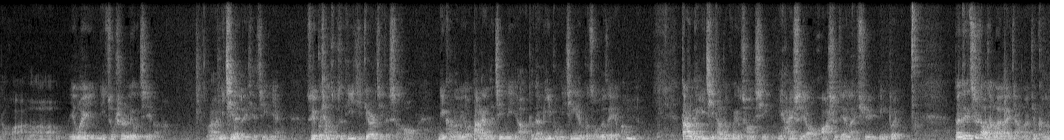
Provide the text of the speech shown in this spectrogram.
的话，呃，因为你主持六季了嘛，啊，你积累了一些经验，所以不像主持第一季、第二季的时候。你可能有大量的精力啊，都在弥补你经验不足的这一方面。当然，每一季它都会有创新，你还是要花时间来去应对。但对制造将来来讲呢，就可能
